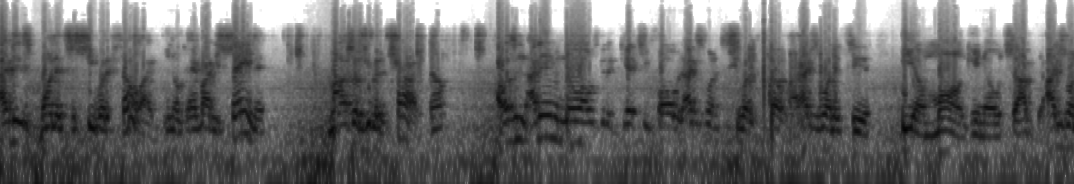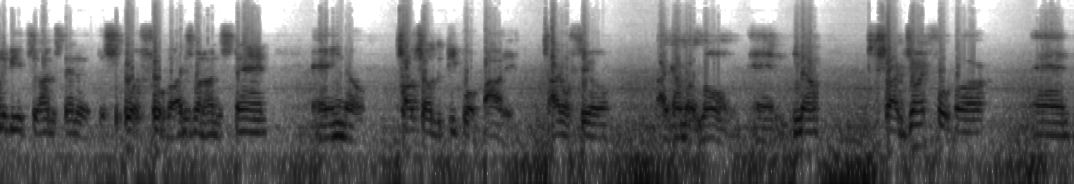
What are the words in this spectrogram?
I just wanted to see what it felt like. You know, everybody's saying it, might as well give it a try. You know, I wasn't I didn't even know I was gonna get too forward. I just wanted to see what it felt like. I just wanted to be a monk, you know. So I, I just want to be able to understand the, the sport of football. I just want to understand and you know talk to other people about it, so I don't feel like I'm alone. And you know, so I joined football, and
